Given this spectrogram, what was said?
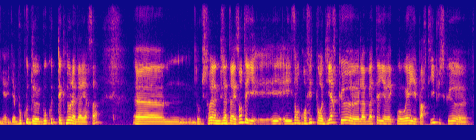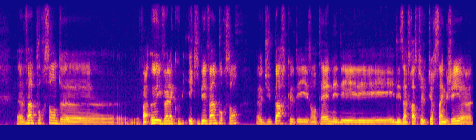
y, a, beaucoup de beaucoup de techno là derrière ça. donc je trouvais la news intéressante et, ils en profitent pour dire que la bataille avec Huawei est partie puisque 20% de, enfin eux ils veulent équiper 20% du parc des antennes et des, infrastructures 5G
